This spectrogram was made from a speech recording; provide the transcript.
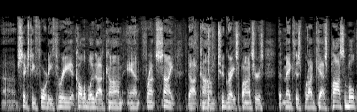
uh, 6043 at EcoloBlue.com and frontsight.com. Two great sponsors that make this broadcast possible.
